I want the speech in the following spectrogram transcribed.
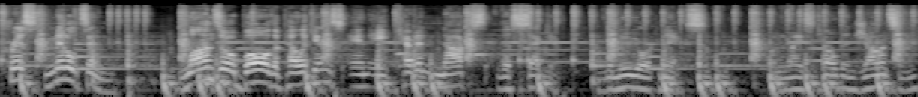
Khris Middleton. Lonzo Ball the Pelicans. And a Kevin Knox II of the New York Knicks. What a nice Keldon Johnson.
